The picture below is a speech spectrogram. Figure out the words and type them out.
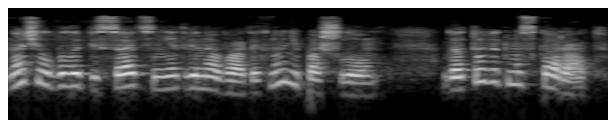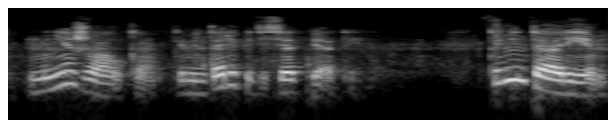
Начал было писать «нет виноватых», но не пошло. Готовят маскарад. Мне жалко. Комментарий 55. Комментарии.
